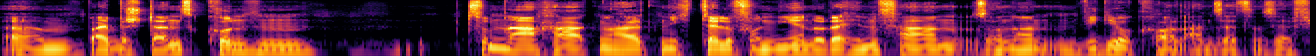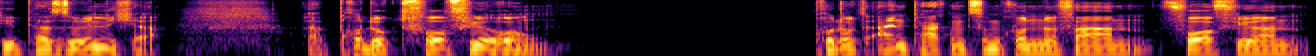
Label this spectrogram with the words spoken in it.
ähm, bei Bestandskunden zum Nachhaken halt nicht telefonieren oder hinfahren, sondern einen Videocall ansetzen. Das ist ja viel persönlicher. Äh, Produktvorführung. Produkt einpacken, zum Kunde fahren, vorführen,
